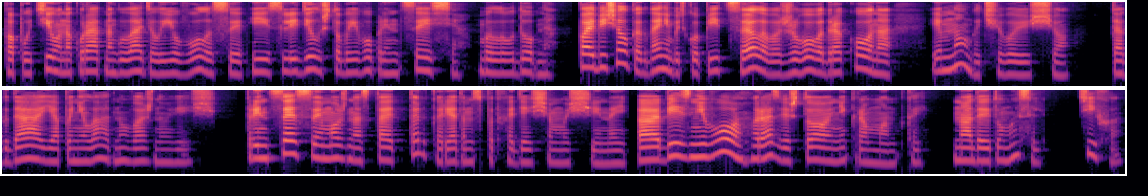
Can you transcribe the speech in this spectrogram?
По пути он аккуратно гладил ее волосы и следил, чтобы его принцессе было удобно. Пообещал когда-нибудь купить целого живого дракона и много чего еще. Тогда я поняла одну важную вещь. Принцессой можно стать только рядом с подходящим мужчиной, а без него разве что некроманткой. Надо эту мысль тихо,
